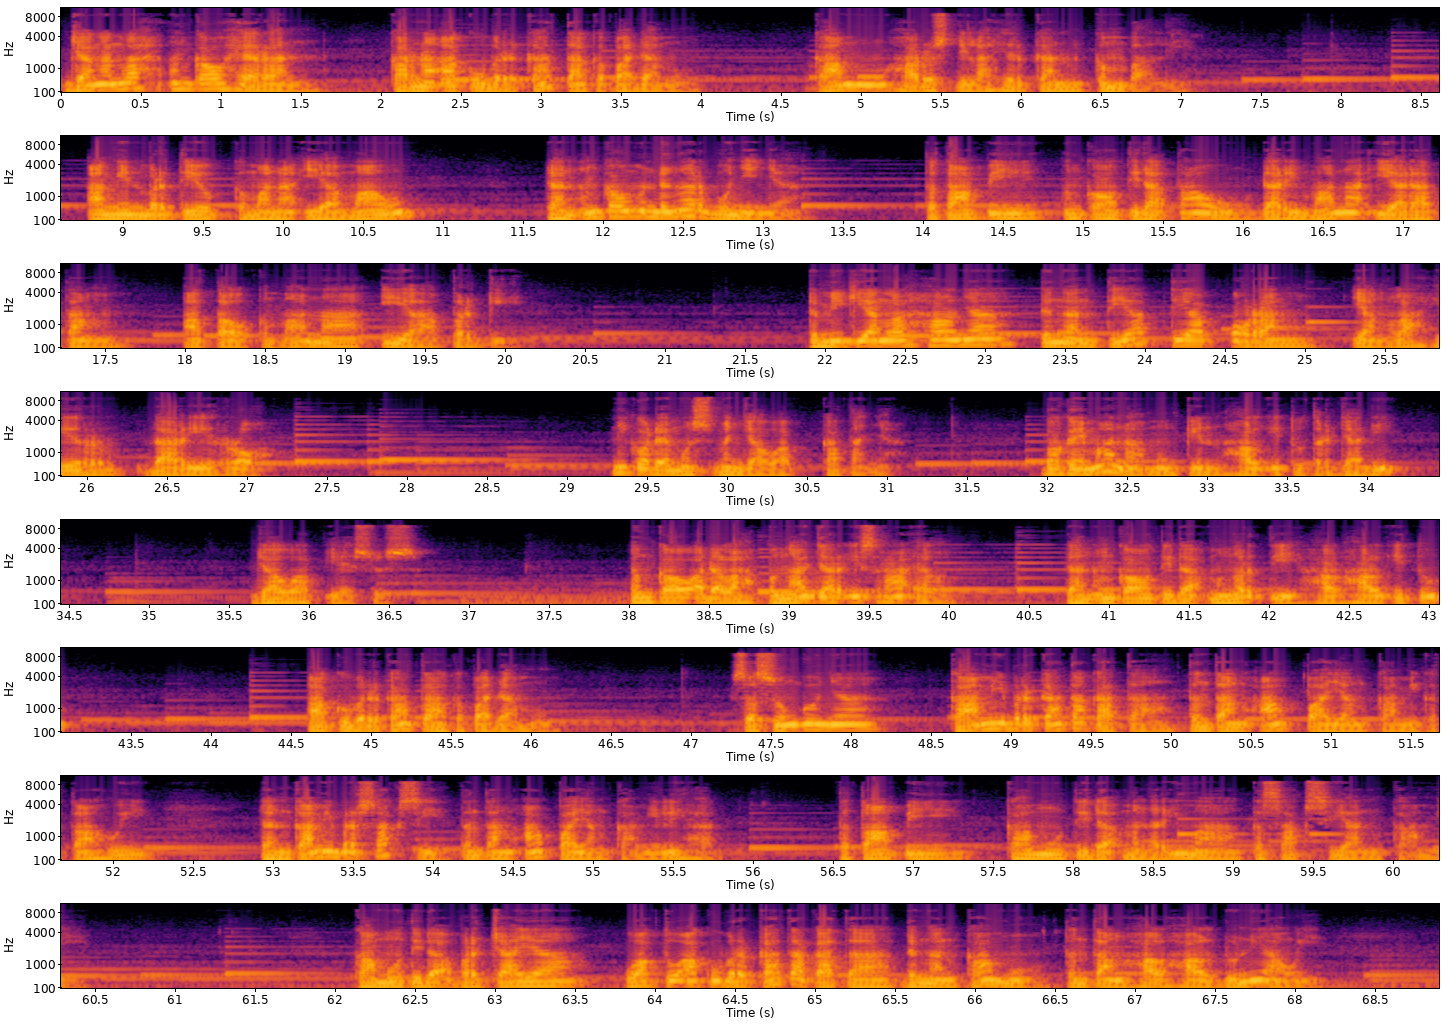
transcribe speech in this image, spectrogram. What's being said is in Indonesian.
Janganlah engkau heran, karena aku berkata kepadamu, kamu harus dilahirkan kembali. Angin bertiup ke mana ia mau, dan engkau mendengar bunyinya, tetapi engkau tidak tahu dari mana ia datang atau ke mana ia pergi. Demikianlah halnya dengan tiap-tiap orang yang lahir dari roh. Nikodemus menjawab katanya, Bagaimana mungkin hal itu terjadi? Jawab Yesus, Engkau adalah pengajar Israel, dan engkau tidak mengerti hal-hal itu? Aku berkata kepadamu, Sesungguhnya kami berkata-kata tentang apa yang kami ketahui, dan kami bersaksi tentang apa yang kami lihat, tetapi kamu tidak menerima kesaksian kami. Kamu tidak percaya waktu aku berkata-kata dengan kamu tentang hal-hal duniawi.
